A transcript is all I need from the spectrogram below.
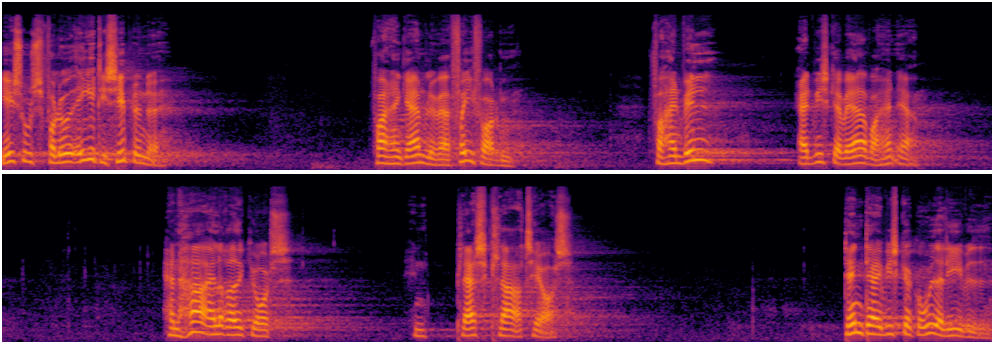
Jesus forlod ikke disciplene, for han gerne ville være fri for dem. For han vil, at vi skal være, hvor han er. Han har allerede gjort en plads klar til os. Den dag, vi skal gå ud af livet,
